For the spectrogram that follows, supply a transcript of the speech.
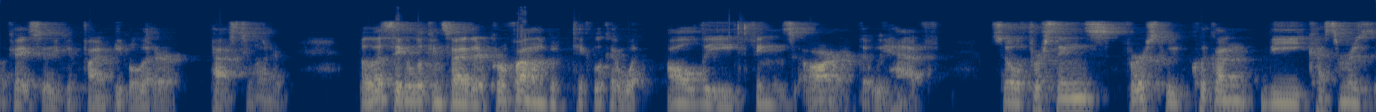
Okay, so you can find people that are past 200. But let's take a look inside their profile and take a look at what all the things are that we have. So first things first, we click on the customer's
